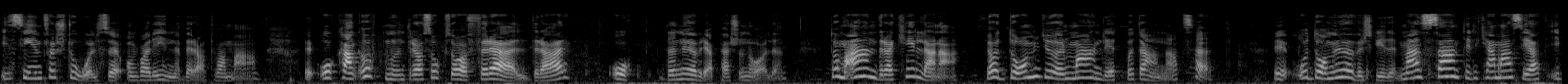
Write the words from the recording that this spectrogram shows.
i sin förståelse om vad det innebär att vara man. Och han uppmuntras också av föräldrar och den övriga personalen. De andra killarna ja, de gör manlighet på ett annat sätt. Eh, och de överskrider. Men samtidigt kan man se att i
